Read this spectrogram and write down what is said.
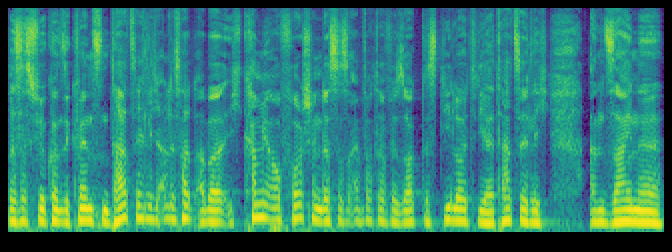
was das für Konsequenzen tatsächlich alles hat, aber ich kann mir auch vorstellen, dass das einfach dafür sorgt, dass die Leute, die halt tatsächlich an seine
